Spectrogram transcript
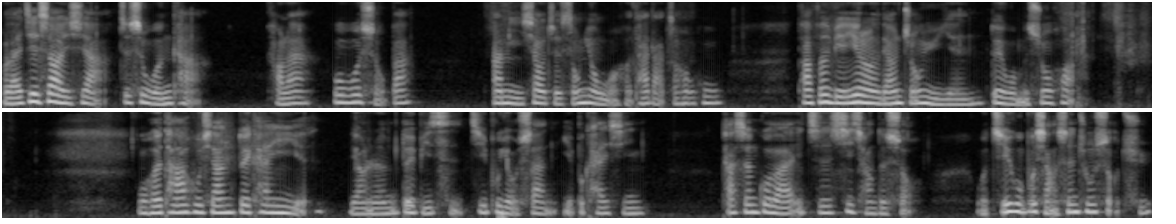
我来介绍一下，这是文卡。好啦，握握手吧。”阿米笑着怂恿我和他打招呼。他分别用了两种语言对我们说话。我和他互相对看一眼，两人对彼此既不友善也不开心。他伸过来一只细长的手。我几乎不想伸出手去，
